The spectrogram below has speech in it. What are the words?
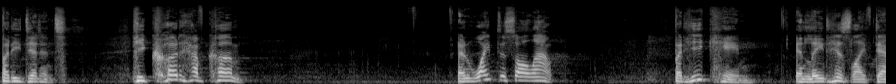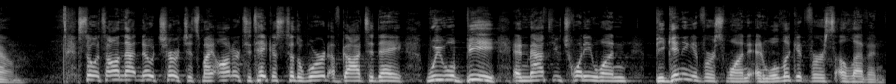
but he didn't. He could have come and wiped us all out, but he came and laid his life down so it's on that note, church, it's my honor to take us to the Word of God today. We will be in Matthew 21, beginning in verse 1, and we'll look at verse 11.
